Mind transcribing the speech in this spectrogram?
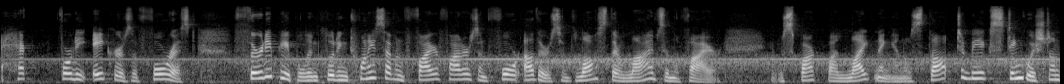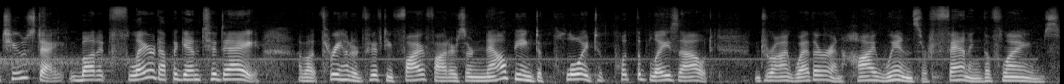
hec- 40 acres of forest. 30 people, including 27 firefighters and four others, have lost their lives in the fire. It was sparked by lightning and was thought to be extinguished on Tuesday, but it flared up again today. About 350 firefighters are now being deployed to put the blaze out. Dry weather and high winds are fanning the flames.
